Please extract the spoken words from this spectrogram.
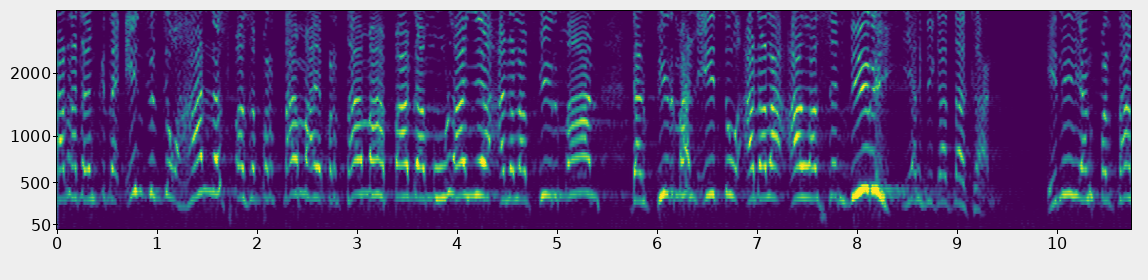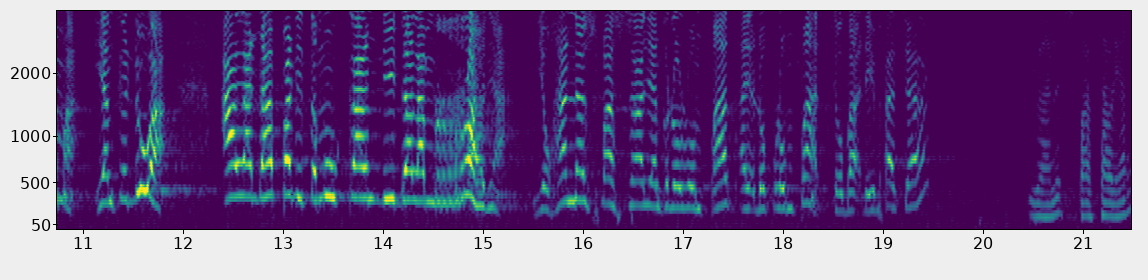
Karena dalam kitab Injil Yohanes pasal pertama ayat pertama pada mulanya adalah firman dan firman itu adalah Allah sendiri yang dikatakan. Ini yang pertama. Yang kedua, Allah dapat ditemukan di dalam rohnya. Yohanes pasal yang ke-24 ayat 24. Coba dibaca. Yohanes pasal yang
